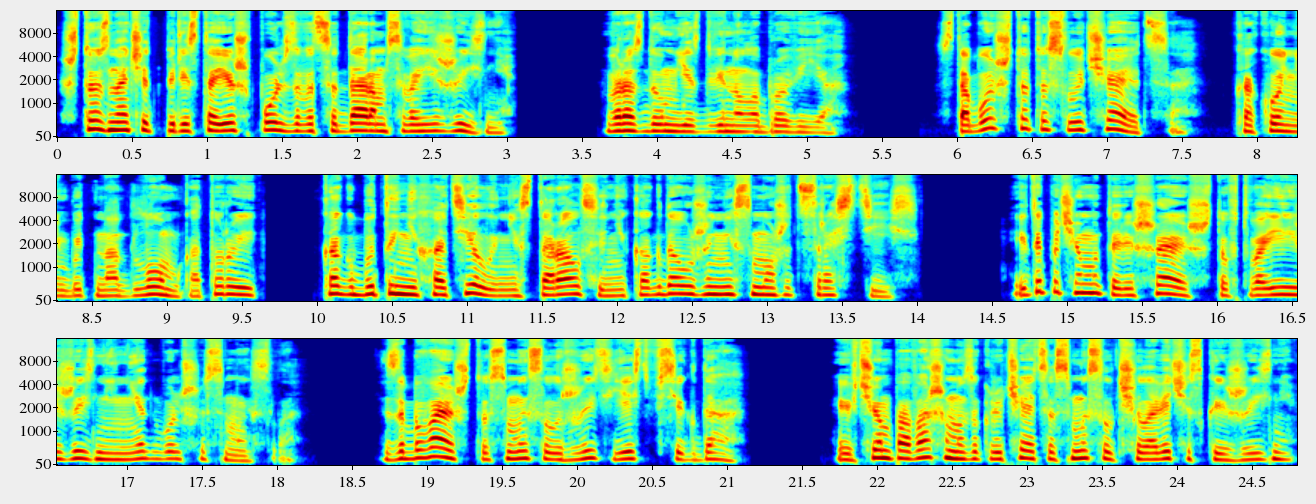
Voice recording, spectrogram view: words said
Что значит перестаешь пользоваться даром своей жизни? В раздумье сдвинула брови я. С тобой что-то случается, какой-нибудь надлом, который, как бы ты ни хотел и не старался, никогда уже не сможет срастись. И ты почему-то решаешь, что в твоей жизни нет больше смысла. Забываешь, что смысл жить есть всегда. И в чем, по-вашему, заключается смысл человеческой жизни?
